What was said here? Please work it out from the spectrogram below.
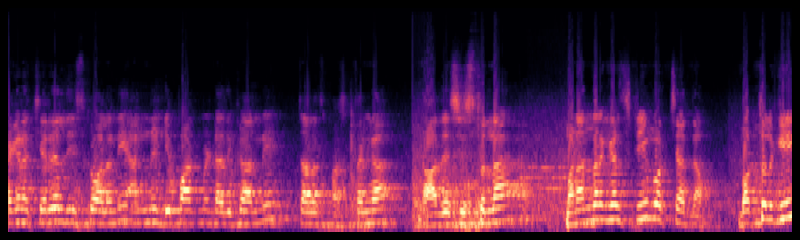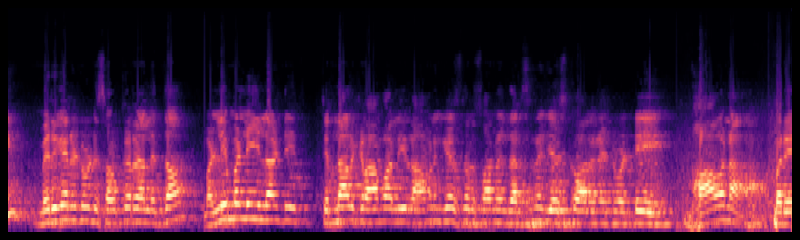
తగిన చర్యలు తీసుకోవాలని అన్ని డిపార్ట్మెంట్ అధికారుల్ని చాలా స్పష్టంగా ఆదేశిస్తున్నా. మనందరం కలిసి టీం వర్క్ చేద్దాం. భక్తులకి మెరుగైనటువంటి సౌకర్యాలు ఇద్దాం. మళ్ళీ మళ్ళీ ఇలాంటి తిరునాళ్ళకి రావాలి రామలింగేశ్వర స్వామిని దర్శనం చేసుకోవాలనేటువంటి భావన మరి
